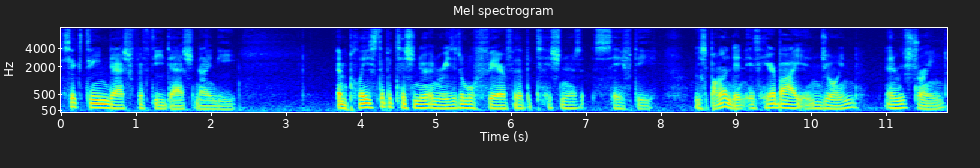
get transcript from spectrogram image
16 50 90 and placed the petitioner in reasonable fear for the petitioner's safety. Respondent is hereby enjoined and restrained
